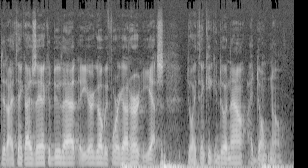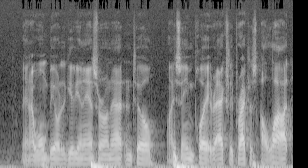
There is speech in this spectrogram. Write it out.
Did I think Isaiah could do that a year ago before he got hurt? Yes. Do I think he can do it now? I don't know. And I won't be able to give you an answer on that until I see him play or actually practice a lot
